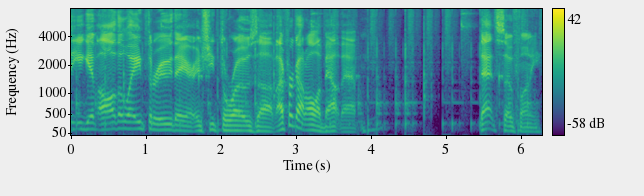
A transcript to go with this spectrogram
That you give all the way through there and she throws up. I forgot all about that. That's so funny.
